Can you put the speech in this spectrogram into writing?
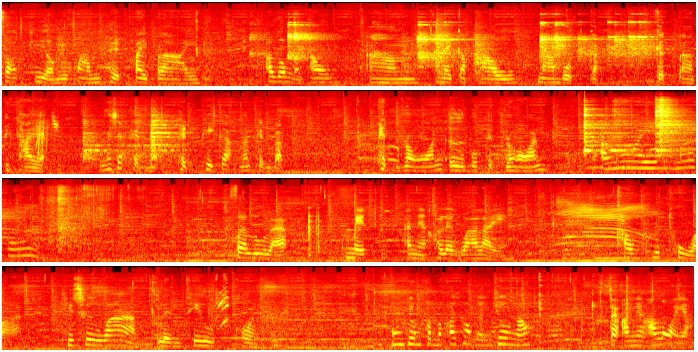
ซอสเขียวมีความเผ็ดปลายปลายๆอารมณ์เหมือนเอาอ่าในกะเพรามาบดกับกับอ่าพริกไทยอะไม่ใช่เผ็ดแบบเผ็ดพริกอะมันเผ็ดแบบ เผ็ดร้อนเออตัวเผ็ดร้อน อร่อยอะมาก เลยอะเฟิร์นรู้แล้วเม็ดอันเนี้ยเขาเรียกว่าอะไร เขาคือถั่วที่ชื่อว่าเลนทิลทุกคนจริงๆคนไม่ค่อยชอบเลนทิลเนาะแต่อันเนี้ยอร่อยอะ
